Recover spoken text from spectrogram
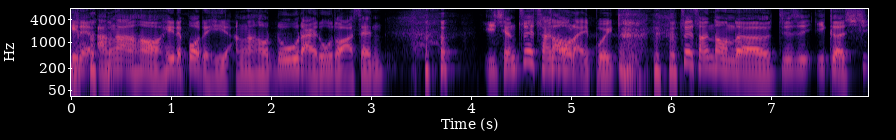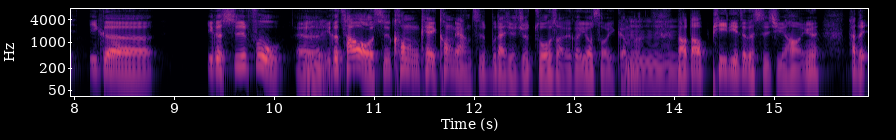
那个昂啊哈，那个布袋戏昂啊哈，越来越大声。以前最传统来最传统的就是一个戏一个。一个师傅，呃，嗯、一个操偶师控可以控两只布袋戏，就左手一个，右手一个嘛。嗯、然后到霹雳这个时期哈，因为他的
